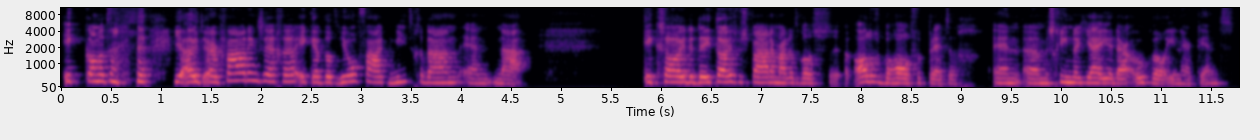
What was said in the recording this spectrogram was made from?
Ik kan het je uit ervaring zeggen. Ik heb dat heel vaak niet gedaan. En nou, ik zal je de details besparen, maar dat was alles behalve prettig. En uh, misschien dat jij je daar ook wel in herkent.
